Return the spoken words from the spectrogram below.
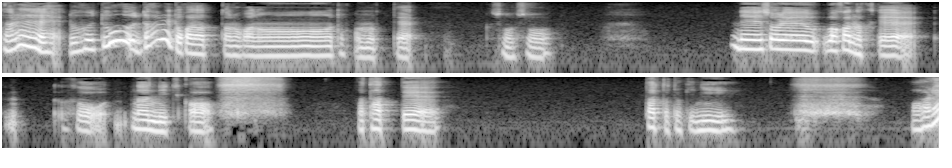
誰、ど、ど、誰とかだったのかなとか思って。そうそう。で、それわかんなくて、そう、何日か、まあ、経って、経った時に、あれ？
